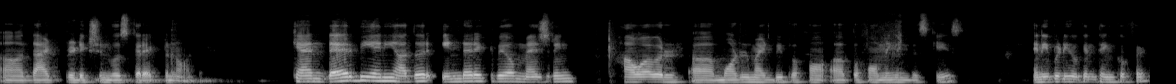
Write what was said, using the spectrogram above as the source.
uh, that prediction was correct or not. Can there be any other indirect way of measuring how our uh, model might be perform, uh, performing in this case? Anybody who can think of it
